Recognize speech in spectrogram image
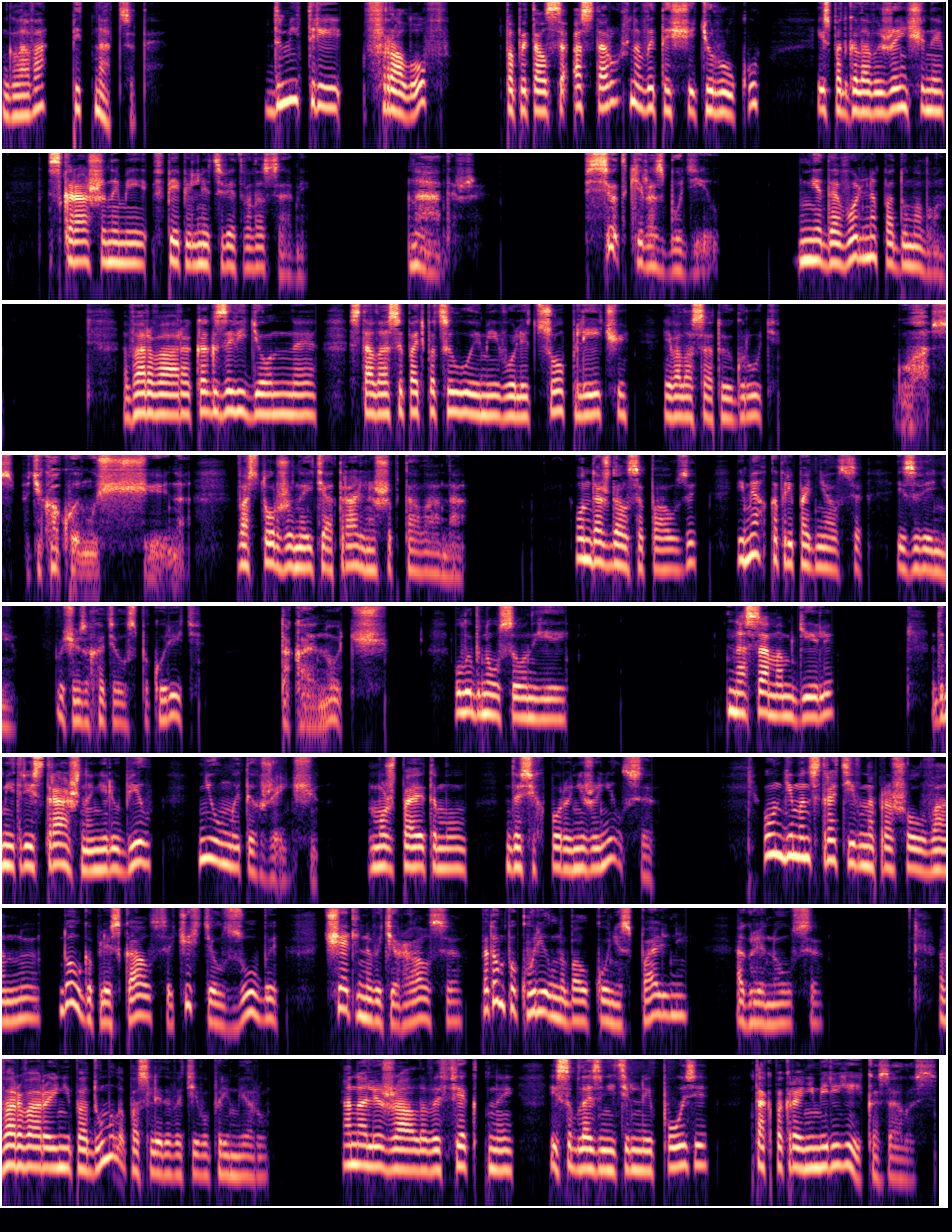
Глава 15. Дмитрий Фролов попытался осторожно вытащить руку из-под головы женщины с крашенными в пепельный цвет волосами. Надо же, все-таки разбудил. Недовольно подумал он. Варвара, как заведенная, стала осыпать поцелуями его лицо, плечи и волосатую грудь. «Господи, какой мужчина!» — восторженно и театрально шептала она. Он дождался паузы и мягко приподнялся. «Извини, очень захотелось покурить. Такая ночь!» — улыбнулся он ей. На самом деле Дмитрий страшно не любил неумытых женщин. Может, поэтому до сих пор и не женился. Он демонстративно прошел ванную, долго плескался, чистил зубы, тщательно вытирался, потом покурил на балконе спальни, оглянулся. Варвара и не подумала последовать его примеру. Она лежала в эффектной и соблазнительной позе, так, по крайней мере, ей казалось,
